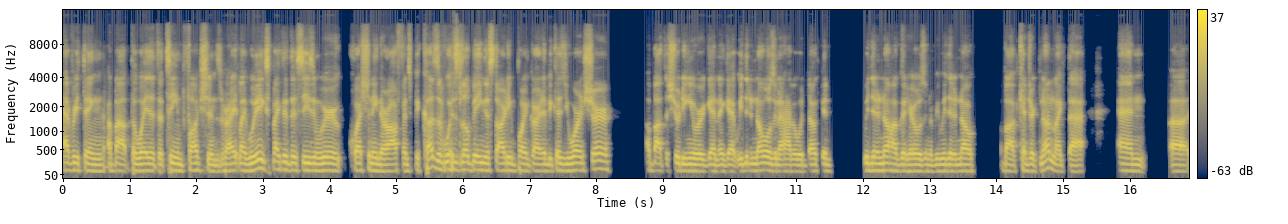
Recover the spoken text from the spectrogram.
everything about the way that the team functions, right? Like we expected this season, we were questioning their offense because of Winslow being the starting point guard and because you weren't sure about the shooting you were going to get. We didn't know what was going to happen with Duncan. We didn't know how good Herro was going to be. We didn't know about Kendrick Nunn like that. And uh,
